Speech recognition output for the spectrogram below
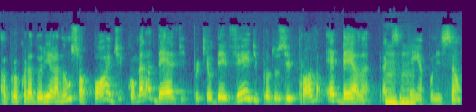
a, Procuradoria ela não só pode, como ela deve, porque o dever de produzir prova é dela, para que uhum. se tenha punição.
